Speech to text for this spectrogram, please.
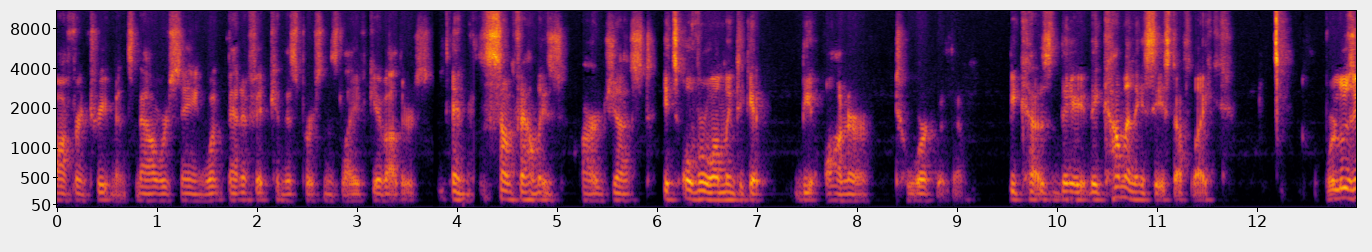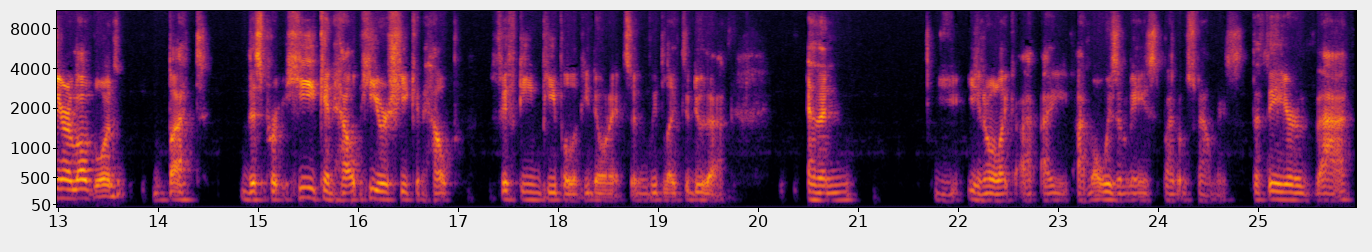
offering treatments. Now we're saying what benefit can this person's life give others? And some families are just, it's overwhelming to get the honor to work with them because they, they come and they say stuff like, we're losing our loved one, but this per- he can help, he or she can help 15 people if he donates, and we'd like to do that. And then you, you know, like I, I, I'm always amazed by those families that they are that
